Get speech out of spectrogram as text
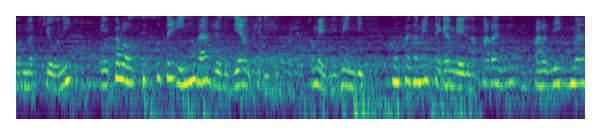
informazioni, però allo stesso tempo in un raggio così ampio di 500 metri, quindi completamente cambia il paradigma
